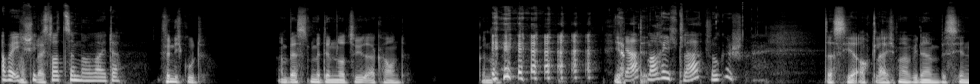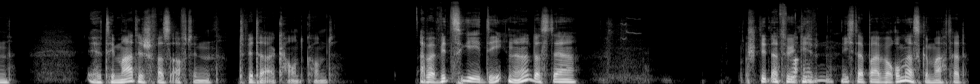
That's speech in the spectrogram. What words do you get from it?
Aber ich schicke es trotzdem mal weiter. Finde ich gut. Am besten mit dem Nord-Süd-Account. Genau. Ja, d- mache ich, klar, logisch. dass hier auch gleich mal wieder ein bisschen äh, thematisch was auf den Twitter-Account kommt. Aber witzige Idee, ne? Dass der steht natürlich nicht, nicht dabei, warum er es gemacht hat.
